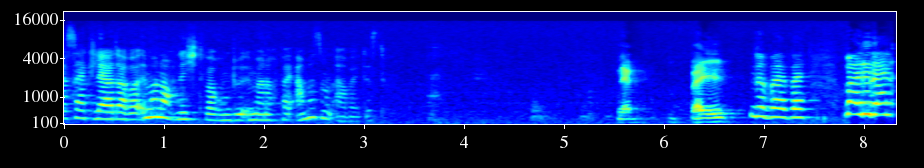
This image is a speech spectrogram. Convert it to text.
Das erklärt aber immer noch nicht, warum du immer noch bei Amazon arbeitest. Na, weil, Na, weil, weil, weil du deinen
